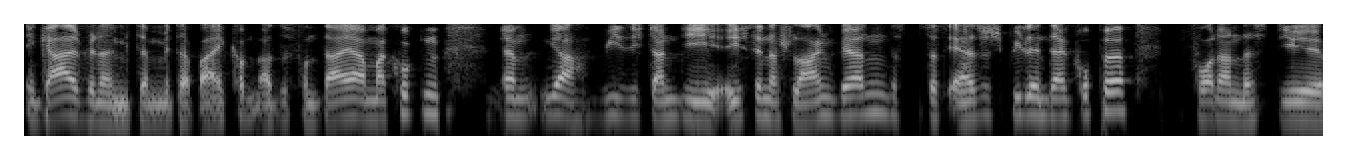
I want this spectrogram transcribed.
egal wenn er mit, mit dabei kommt. Also von daher mal gucken, ähm, ja, wie sich dann die Isländer schlagen werden. Das ist das erste Spiel in der Gruppe, bevor dann dass die,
